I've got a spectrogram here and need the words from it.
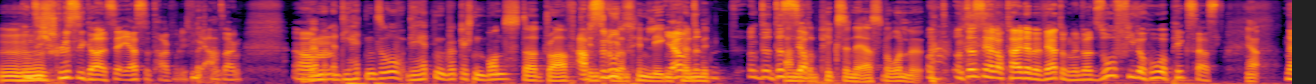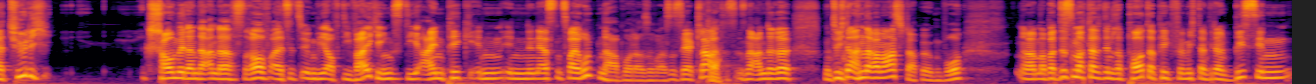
mhm. in sich schlüssiger als der erste Tag, würde ich vielleicht ja. mal sagen. Ähm, man, die hätten so, die hätten wirklich einen Monster-Draft insgesamt hinlegen ja, können mit und das anderen ja auch, Picks in der ersten Runde. Und, und, das ist ja halt auch Teil der Bewertung, wenn du halt so viele hohe Picks hast. Ja. Natürlich schauen wir dann da anders drauf, als jetzt irgendwie auf die Vikings, die einen Pick in, in den ersten zwei Runden haben oder sowas. Das ist ja klar. klar. Das ist eine andere, natürlich ein anderer Maßstab irgendwo. Ähm, aber das macht halt den Laporta-Pick für mich dann wieder ein bisschen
